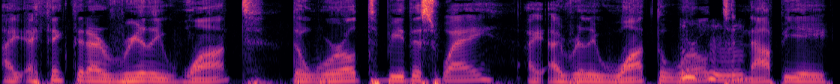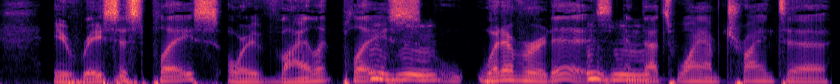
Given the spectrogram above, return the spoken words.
I, I think that I really want the world to be this way. I, I really want the world mm-hmm. to not be a, a racist place or a violent place, mm-hmm. whatever it is. and mm-hmm. that's why I'm trying to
